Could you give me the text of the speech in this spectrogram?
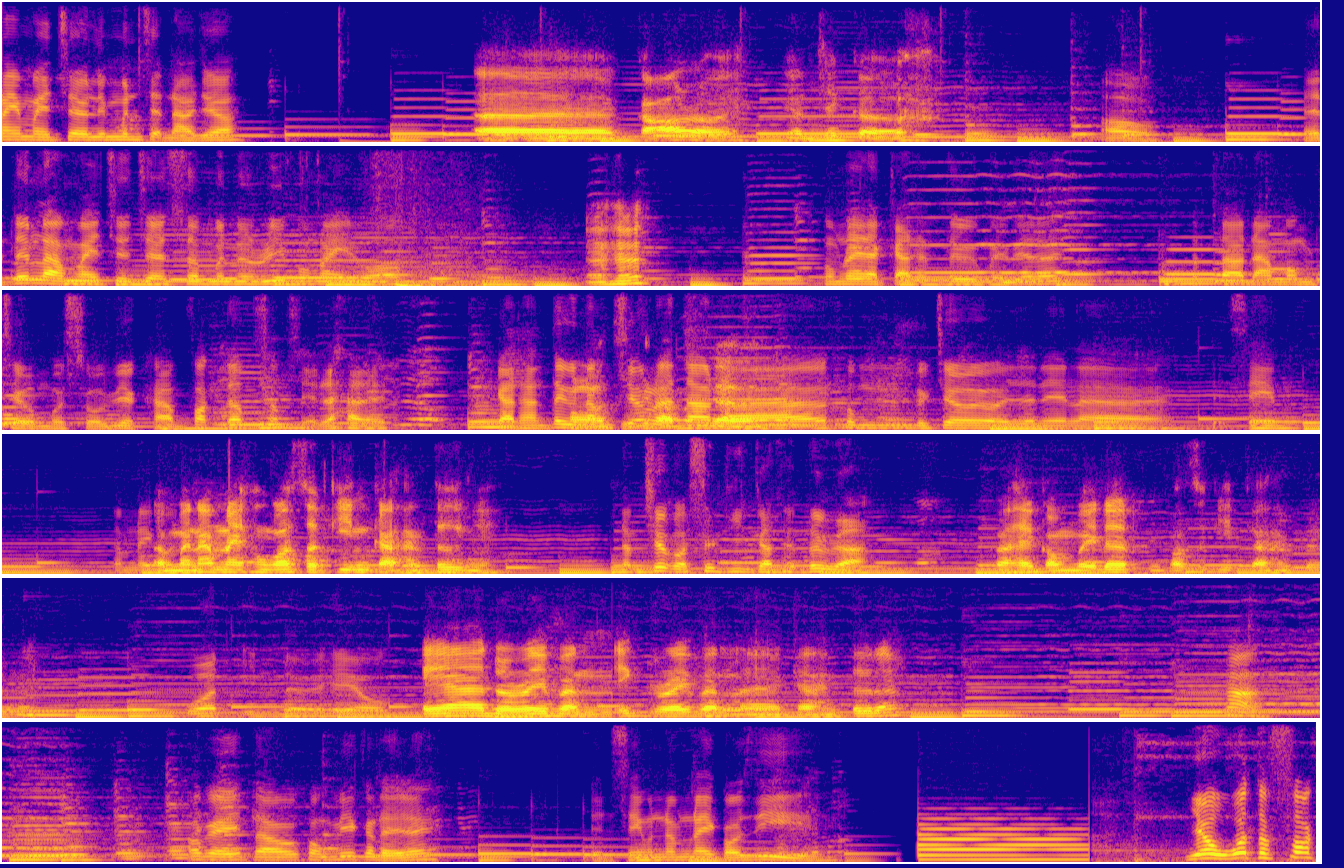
nay mày chơi liên minh trận nào chưa? Ờ, có rồi, nhận chơi cờ. Ồ. Thế tức là mày chưa chơi Summoner Rift hôm nay đúng không? Ừ hứ. Hôm nay là cả tháng tư mày biết đấy. Tao đang mong chờ một số việc khá fucked up sắp xảy ra đấy. Cả tháng tư Ờ, năm trước là tao đã không được chơi rồi cho nên là để xem. Năm nay Ờ, mà năm nay không có skin cả tháng tư nhỉ? năm trước có skin cả tháng tư à? Có thể có mấy đợt có skin cả tháng tư này. What in the hell? Uh, The Raven, X Raven là cả tháng tư đó. Hả? Ok, tao không biết cái đấy đấy. Để xem năm nay có gì. Yo, what the fuck?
